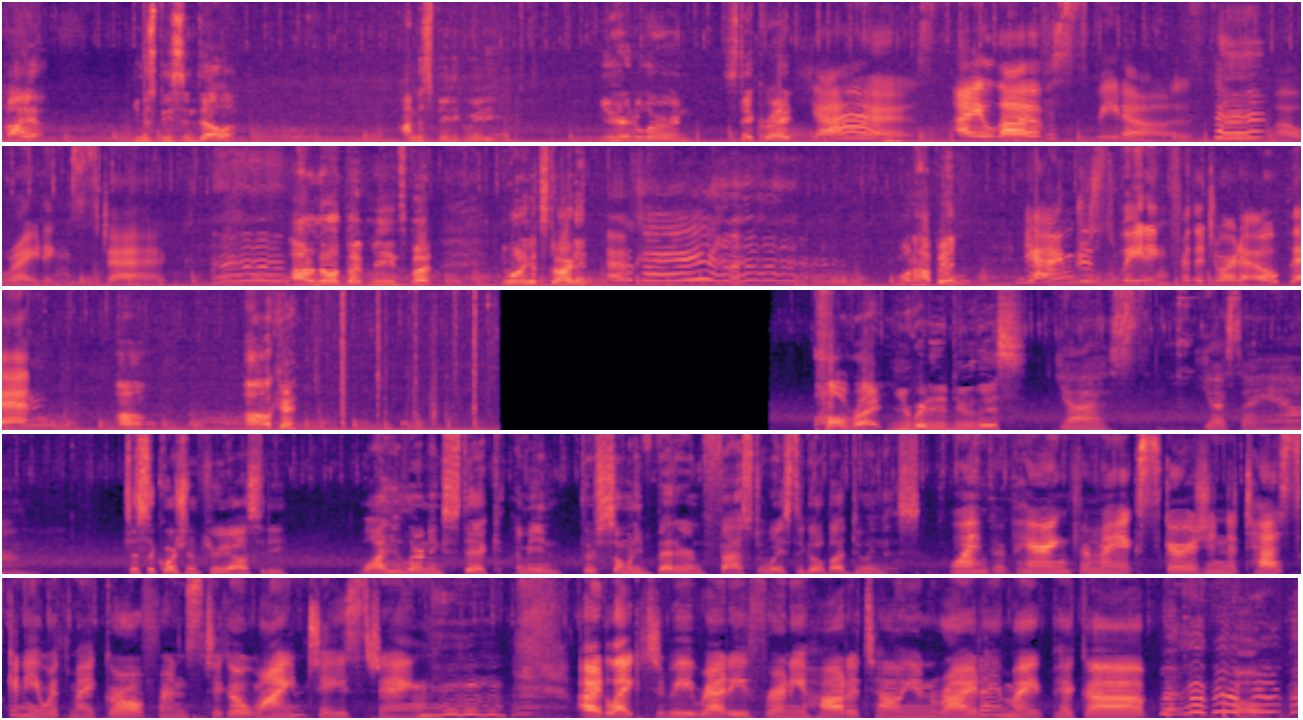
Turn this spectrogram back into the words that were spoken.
Hiya. You must be Cindella. I'm the Speedy Guidi. You're here to learn stick, right? Yes, I love speedos while riding stick. I don't know what that means, but you want to get started? Okay. You want to hop in? yeah, I'm just waiting for the door to open. Oh. Oh, okay. All right, you ready to do this? Yes, yes, I am. Just a question of curiosity. Why are you learning stick? I mean, there's so many better and faster ways to go about doing this. Well, I'm preparing for my excursion to Tuscany with my girlfriends to go wine tasting. I'd like to be ready for any hot Italian ride I might pick up. Oh.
